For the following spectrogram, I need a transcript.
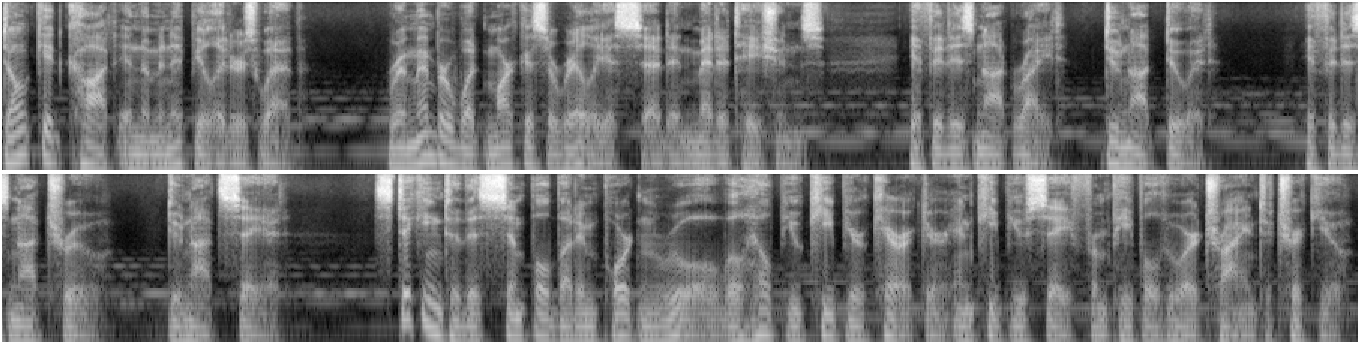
Don't get caught in the manipulator's web. Remember what Marcus Aurelius said in Meditations. If it is not right, do not do it. If it is not true, do not say it. Sticking to this simple but important rule will help you keep your character and keep you safe from people who are trying to trick you.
